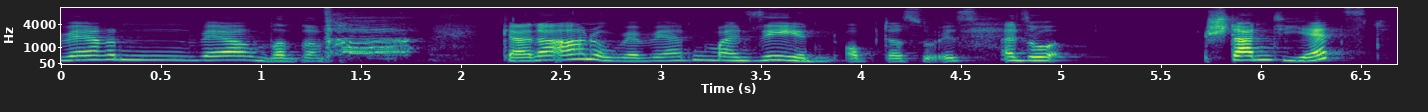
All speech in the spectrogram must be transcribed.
werden, wir, keine Ahnung, wir werden mal sehen, ob das so ist. Also Stand jetzt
